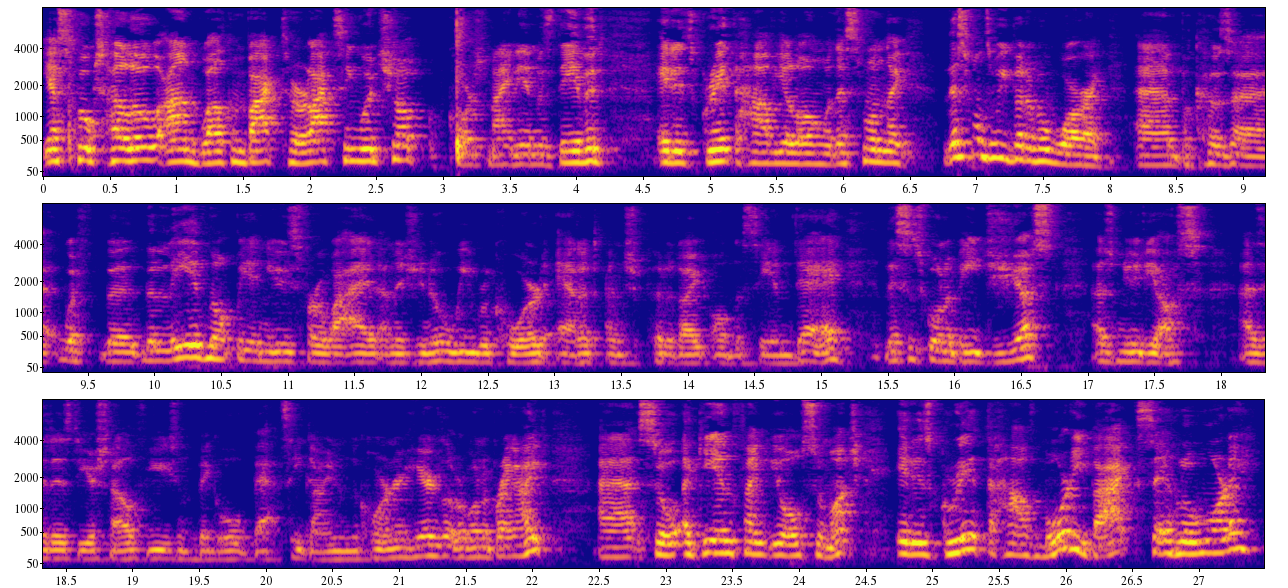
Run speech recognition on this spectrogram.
Yes, folks, hello and welcome back to Relaxing Woodshop. Of course, my name is David. It is great to have you along with this one. Now, this one's a wee bit of a worry um, because uh, with the, the lathe not being used for a while, and as you know, we record, edit, and put it out on the same day, this is going to be just as new to us as it is to yourself using big old Betsy down in the corner here that we're going to bring out. Uh, so again, thank you all so much. It is great to have Morty back. Say hello, Morty.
